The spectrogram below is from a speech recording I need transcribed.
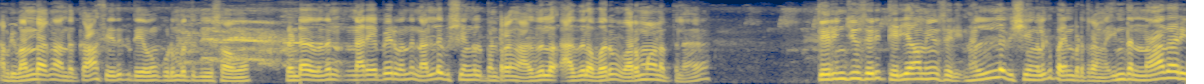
அப்படி வந்தாங்க அந்த காசு எதுக்கு தேவை? குடும்பத்துக்கு யூஸ் ஆகும். ரெண்டாவது வந்து நிறைய பேர் வந்து நல்ல விஷயங்கள் பண்ணுறாங்க அதில் அதில் வரும் வருமானத்தில் தெரிஞ்சும் சரி தெரியாமையும் சரி நல்ல விஷயங்களுக்கு பயன்படுத்துகிறாங்க இந்த நாதாரி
